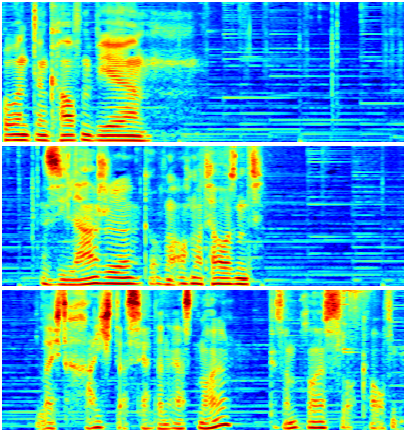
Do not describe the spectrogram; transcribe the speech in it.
Und dann kaufen wir Silage, kaufen wir auch mal 1000. Vielleicht reicht das ja dann erstmal. Gesamtpreis, so, kaufen.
